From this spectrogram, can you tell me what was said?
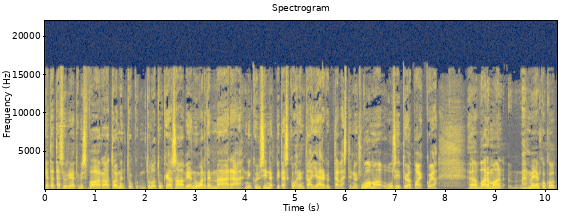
ja tätä syrjäytymisvaaraa, toimeentulotukea saavien nuorten määrää, niin kyllä sinne pitäisi kohdentaa järkyttävästi nyt luomaan uusia työpaikkoja. Varmaan meidän koko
